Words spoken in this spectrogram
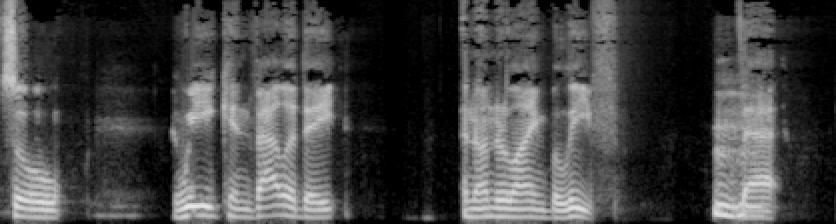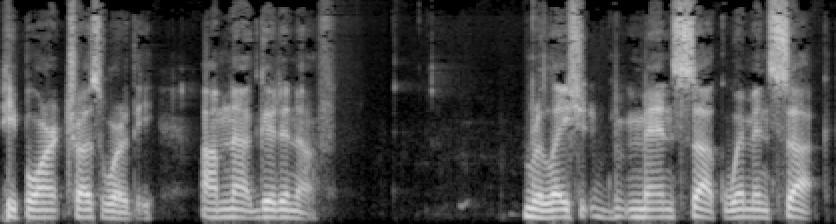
so we can validate an underlying belief mm-hmm. that people aren't trustworthy. I'm not good enough. Relation men suck, women suck.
